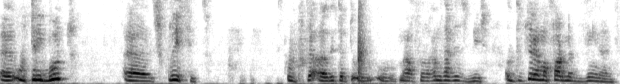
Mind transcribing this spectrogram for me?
uh, o tributo uh, explícito. Porque a literatura, o, o Manuel Silva Ramos às vezes diz a literatura é uma forma de vingança.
